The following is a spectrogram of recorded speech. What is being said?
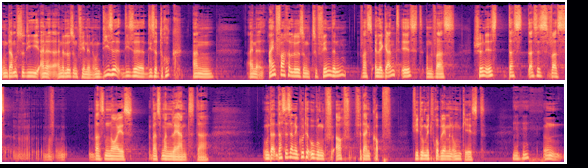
und da musst du die eine, eine Lösung finden. Und diese, diese, dieser Druck an eine einfache Lösung zu finden, was elegant ist und was schön ist, das, das ist was, was Neues, was man lernt da. Und das ist eine gute Übung auch für deinen Kopf, wie du mit Problemen umgehst. Mhm. Und,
